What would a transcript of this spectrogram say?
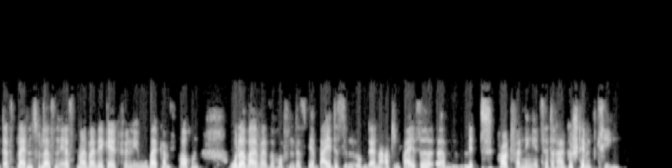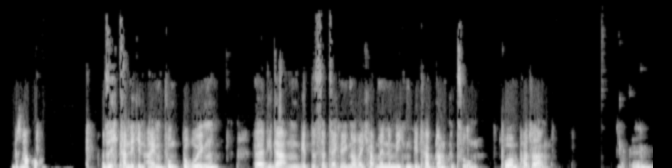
das bleiben zu lassen, erstmal, weil wir Geld für einen EU-Wahlkampf brauchen, oder wahlweise hoffen, dass wir beides in irgendeiner Art und Weise ähm, mit Crowdfunding etc. gestemmt kriegen. Müssen wir gucken. Also ich kann dich in einem Punkt beruhigen. Äh, die Daten gibt es tatsächlich noch. Ich habe mir nämlich einen GitHub-Dump gezogen vor ein paar Tagen. Okay.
